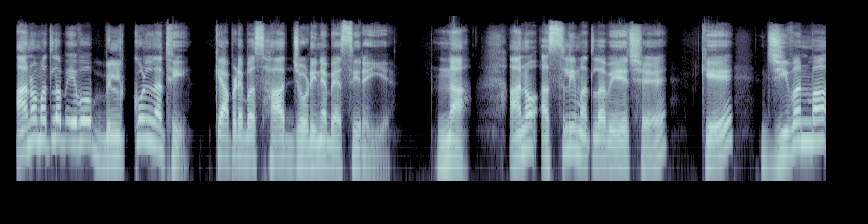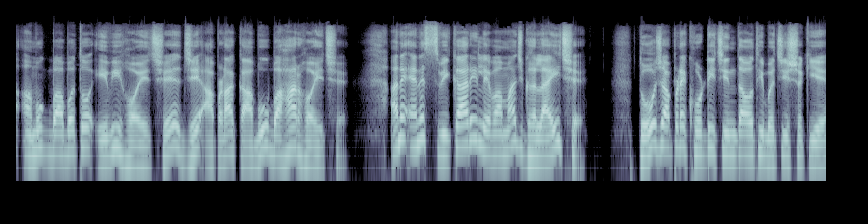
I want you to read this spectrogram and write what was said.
આનો મતલબ એવો બિલકુલ નથી કે આપણે બસ હાથ જોડીને બેસી રહીએ. ના, આનો અસલી મતલબ એ છે કે જીવનમાં અમુક બાબતો એવી હોય છે જે આપણા કાબૂ બહાર હોય છે અને એને સ્વીકારી લેવામાં જ ઘલાઈ છે. તો જ આપણે ખોટી ચિંતાઓથી બચી શકીએ.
